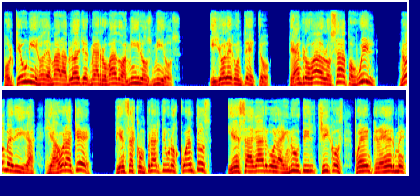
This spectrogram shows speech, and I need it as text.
Porque un hijo de mala Bludger me ha robado a mí los míos. Y yo le contesto, ¿te han robado los sapos, Will? No me diga, ¿y ahora qué? ¿Piensas comprarte unos cuantos? Y esa gárgola inútil, chicos, pueden creerme,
